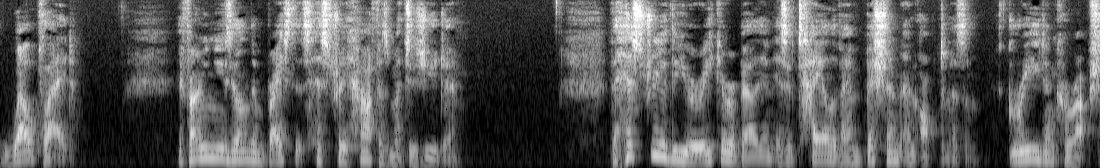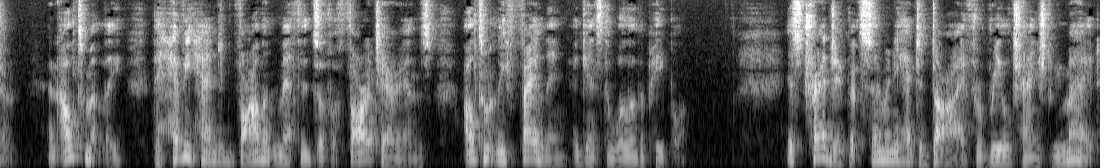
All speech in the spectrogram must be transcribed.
Well played. If only New Zealand embraced its history half as much as you do. The history of the Eureka Rebellion is a tale of ambition and optimism, greed and corruption, and ultimately the heavy-handed violent methods of authoritarians ultimately failing against the will of the people. It's tragic that so many had to die for real change to be made.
